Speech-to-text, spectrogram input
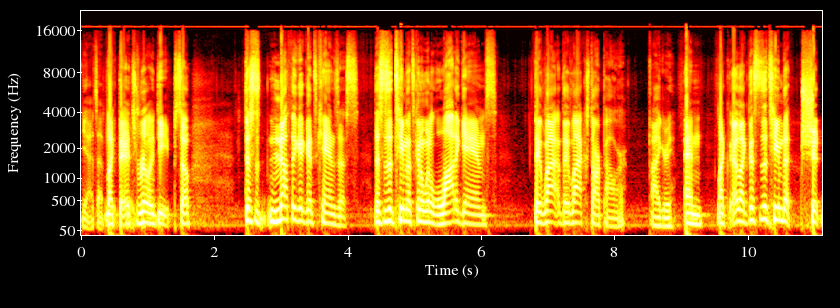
Yeah, it's like it's really deep. So this is nothing against Kansas. This is a team that's going to win a lot of games. They lack they lack star power, I agree. and like like this is a team that should,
